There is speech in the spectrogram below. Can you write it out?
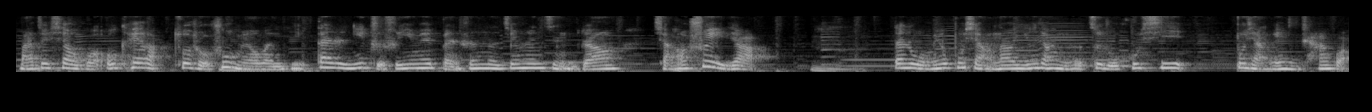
麻醉效果 OK 了，做手术没有问题。但是你只是因为本身的精神紧张，想要睡一觉，嗯，但是我们又不想呢影响你的自主呼吸，不想给你插管。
